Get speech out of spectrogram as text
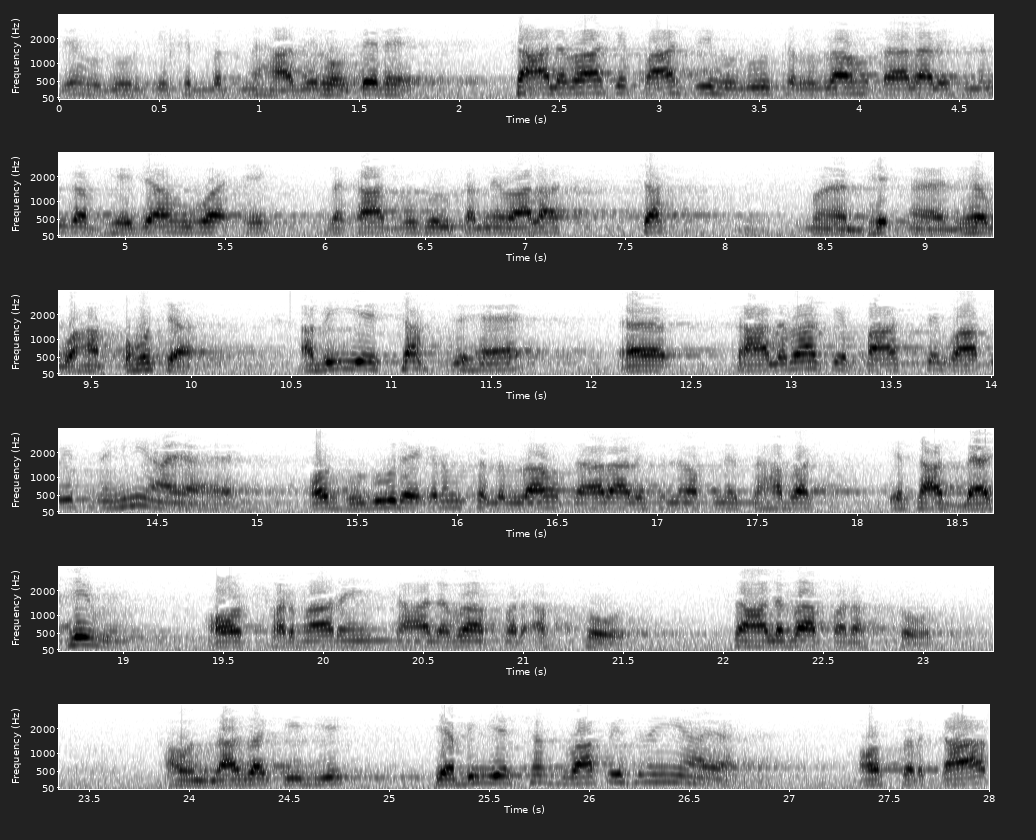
جو حضور کی خدمت میں حاضر ہوتے رہے۔ سالوا کے پاس بھی حضور صلی اللہ تعالی علیہ وسلم کا بھیجا ہوا ایک زکوٰۃ وصول کرنے والا شخص جو ہے وہاں پہنچا۔ ابھی یہ شخص جو ہے سالوا کے پاس سے واپس نہیں آیا ہے اور حضور اکرم صلی اللہ تعالی علیہ وسلم اپنے صحابہ کے ساتھ بیٹھے ہوئے اور فرما رہے ہیں، سالوا پر افسوس، سالوا پر افسوس۔ اور اندازہ کیجیے کہ ابھی یہ شخص واپس نہیں آیا۔ اور سرکار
